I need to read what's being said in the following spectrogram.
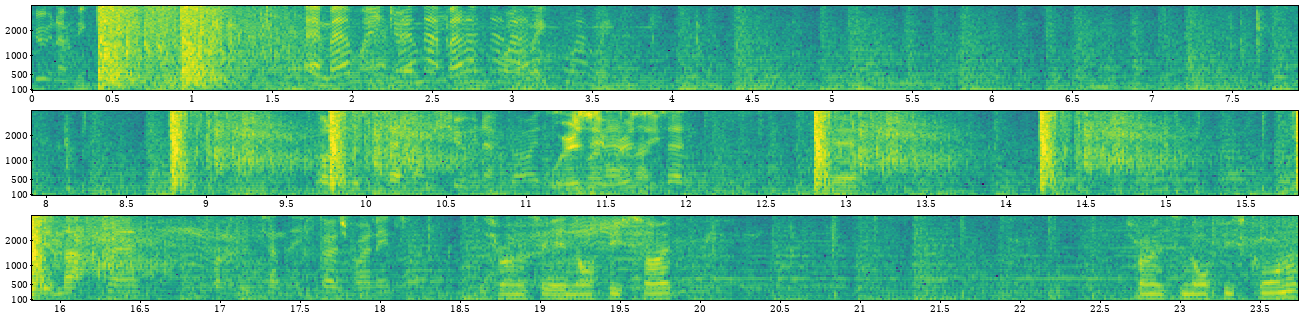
Shooting at me. Hey man, why are you doing that, man? I'm flying. Got on this tent I'm shooting at, guys. Where is he? Run Where out is that he? Tent. Yeah. He's in that tent. In front of the tent that he first ran into. He's running to the northeast side. Running to northeast corner.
